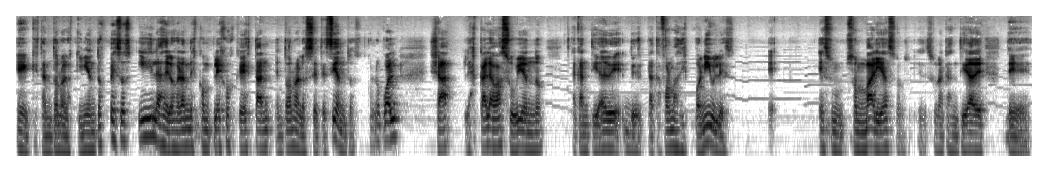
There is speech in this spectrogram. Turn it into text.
eh, que está en torno a los 500 pesos, y las de los grandes complejos que están en torno a los 700. Con lo cual ya la escala va subiendo, la cantidad de plataformas disponibles son varias, es una cantidad de,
